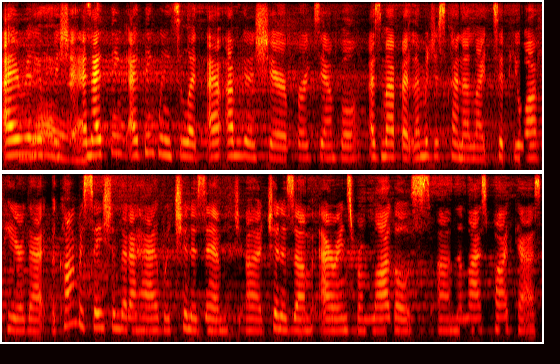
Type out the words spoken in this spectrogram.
I really appreciate, Yes. and I think I think we need to like. I, I'm going to share, for example, as a matter of fact, let me just kind of like tip you off here that the conversation that I had with Chinazem, uh, Chinazem Aaron's from Lagos, on the last podcast.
